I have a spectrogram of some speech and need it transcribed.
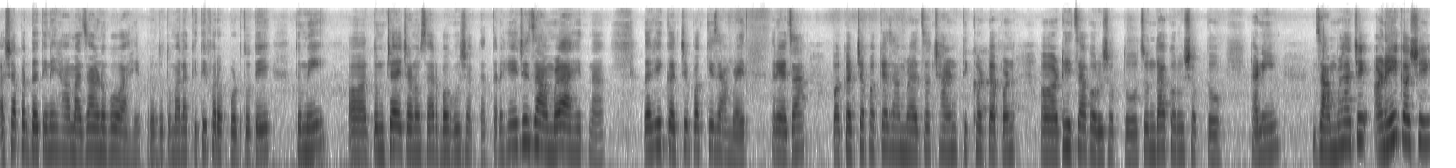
अशा पद्धतीने हा माझा अनुभव आहे. परंतु तुम्हाला किती फरक पडतो ते तुम्ही तुमच्या याच्यानुसार बघू शकतात. तर हे जे जांभळं आहेत ना तर ही कच्ची पक्की जांभळं आहेत. तर याचा प कच्च्या पक्क्या जांभळाचं छान तिखट आपण ठेचा करू शकतो चुंदा करू शकतो. आणि जांभळाचे अनेक असे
